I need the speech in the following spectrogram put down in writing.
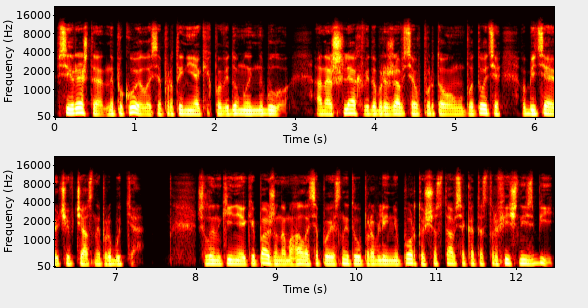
Всі решта непокоїлися, проте ніяких повідомлень не було, а наш шлях відображався в портовому потоці, обіцяючи вчасне пробуття. Членкиня екіпажу намагалася пояснити управлінню порту, що стався катастрофічний збій,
